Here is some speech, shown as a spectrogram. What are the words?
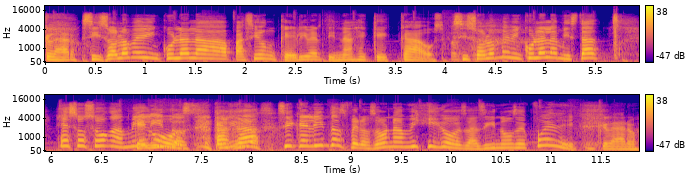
Claro. Si solo me vincula la pasión, qué libertinaje, qué caos. Si solo me vincula la amistad, esos son amigos. lindos, qué Ajá, lindos. Sí, qué lindos, pero son amigos. Así no se puede. Claro.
